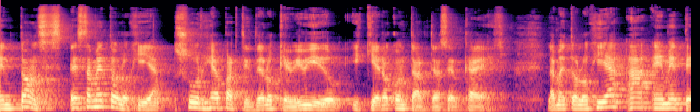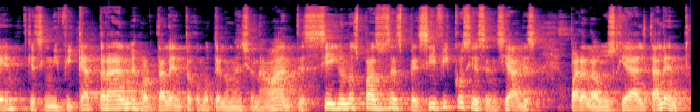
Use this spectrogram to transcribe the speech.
Entonces, esta metodología surge a partir de lo que he vivido y quiero contarte acerca de ella. La metodología AMT, que significa trae el mejor talento, como te lo mencionaba antes, sigue unos pasos específicos y esenciales para la búsqueda del talento.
